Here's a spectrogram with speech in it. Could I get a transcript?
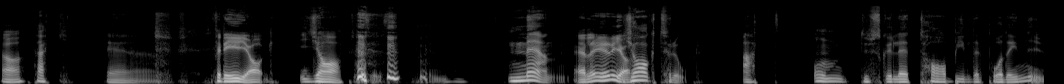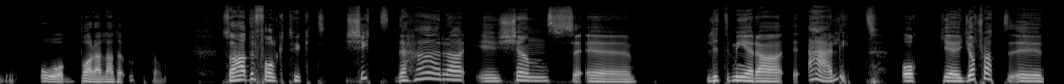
Ja, tack. Eh, För det är jag. ja, precis. Men, Eller är det jag? jag tror att om du skulle ta bilder på dig nu och bara ladda upp dem, så hade folk tyckt shit, det här eh, känns eh, lite mera ärligt. Och eh, jag tror att eh,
